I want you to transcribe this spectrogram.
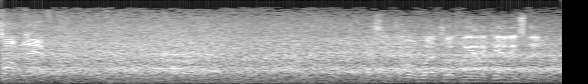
Top left. It's a goal worth looking at again, isn't it?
